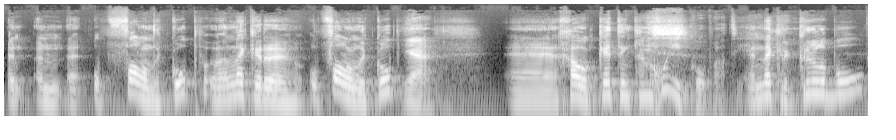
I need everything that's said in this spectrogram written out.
een, een, eh, opvallende kop, een lekkere opvallende kop, ja. En gouden Een kettingkies. goede kop had hij. En een lekkere krullenbol.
